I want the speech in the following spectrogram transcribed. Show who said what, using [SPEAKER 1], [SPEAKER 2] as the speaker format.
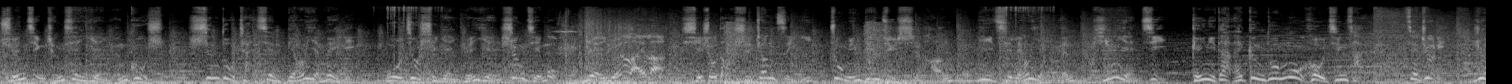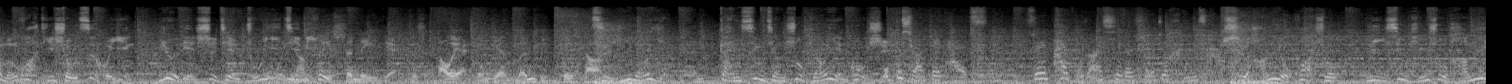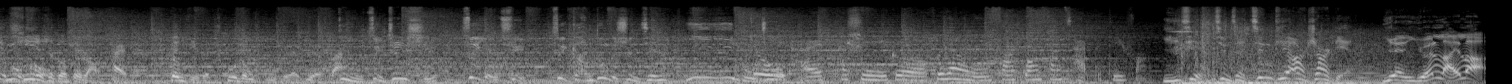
[SPEAKER 1] 全景呈现演员故事，深度展现表演魅力。我就是演员衍生节目《演员来了》，携手导师章子怡、著名编剧史航，一起聊演员、评演技，给你带来更多幕后精彩。在这里，热门话题首次回应，热点事件逐一揭秘。
[SPEAKER 2] 最深的一点就是导演中间文笔对不上。
[SPEAKER 1] 子怡聊演员，感性讲述表演故事。
[SPEAKER 3] 我不喜欢背台词。所以拍古装戏的时候就很惨。
[SPEAKER 1] 史航有话说，理性评述行业幕后。
[SPEAKER 2] 七十多岁老太太跟几个初中同学约饭，
[SPEAKER 1] 更有最真实、最有趣、最感动的瞬间，一一捕捉。这
[SPEAKER 3] 个舞台，它是一个会让人发光发彩的地方。
[SPEAKER 1] 一切尽在今天二十二点，演员来了。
